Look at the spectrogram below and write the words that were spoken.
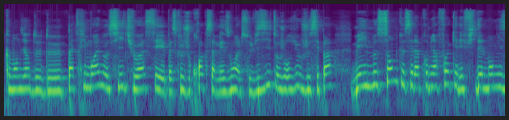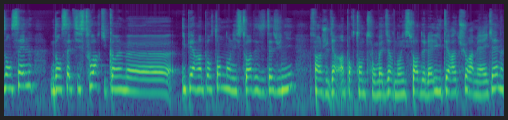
comment dire de, de patrimoine aussi, tu vois, c'est parce que je crois que sa maison, elle se visite aujourd'hui ou je sais pas, mais il me semble que c'est la première fois qu'elle est fidèlement mise en scène dans cette histoire qui est quand même euh, hyper importante dans l'histoire des États-Unis. Enfin, je veux dire importante, on va dire dans l'histoire de la littérature américaine.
